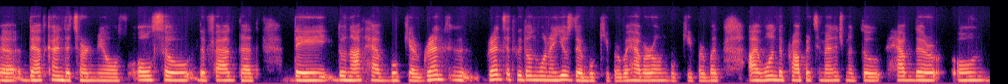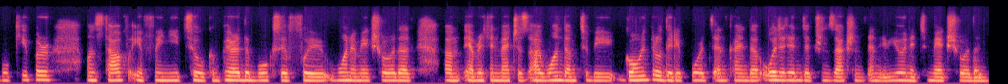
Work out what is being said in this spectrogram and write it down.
uh, that kind of turned me off also the fact that they do not have bookkeeper. Grant, granted we don't want to use their bookkeeper. We have our own bookkeeper but i want the property management to have their own bookkeeper on staff if we need to compare the books if we want to make sure that um, everything matches. I want them to be going through the reports and kind of auditing the transactions and reviewing it to make sure that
